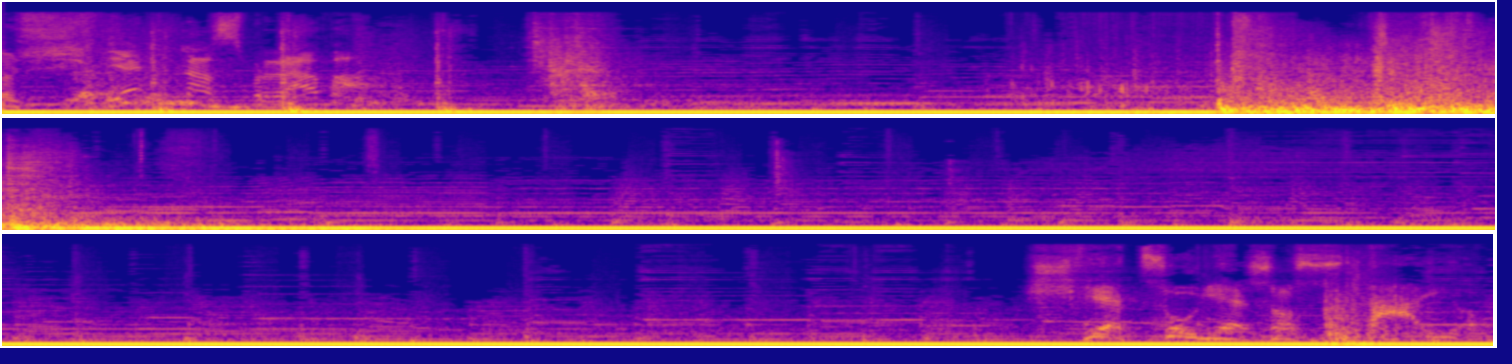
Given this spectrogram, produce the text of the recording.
To świetna sprawa. Świecuje zostają.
